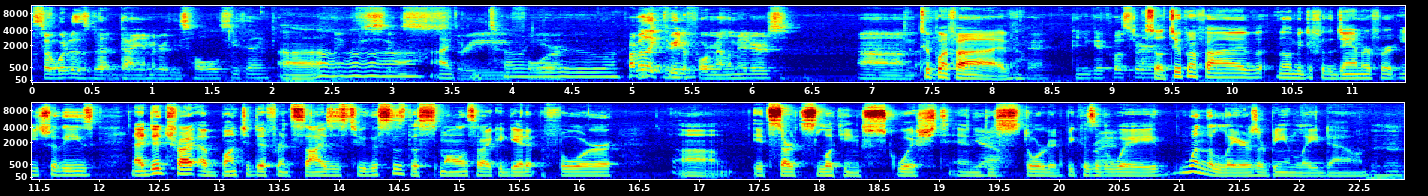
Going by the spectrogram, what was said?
so, what is the diameter of these holes? You think? Uh, Like six, I three, four. you. Probably like three to four millimeters. Um, Two point five. Okay. Can you get closer? So 2.5 millimeter for the diameter for each of these, and I did try a bunch of different sizes too. This is the smallest that I could get it before um, it starts looking squished and Yeah. distorted because of the way when the layers are being laid down. Mhm,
